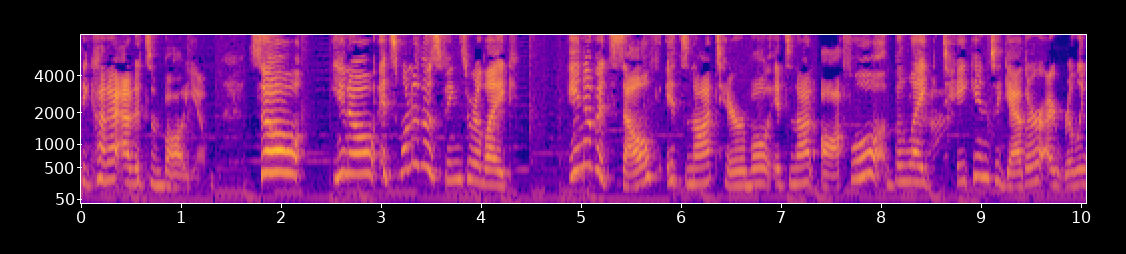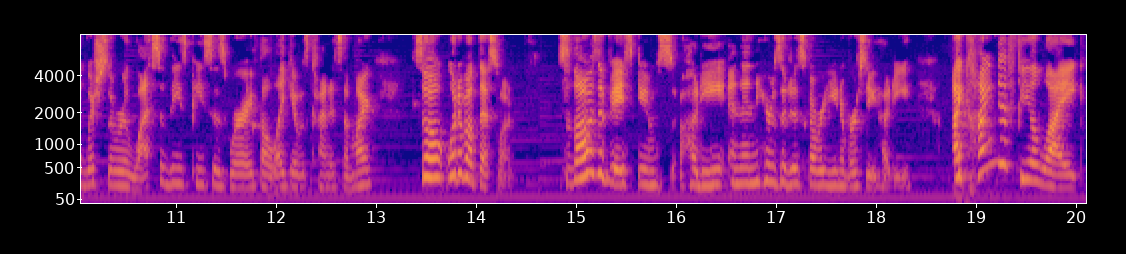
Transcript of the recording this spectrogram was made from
They kind of added some volume. So you know, it's one of those things where like in of itself, it's not terrible, it's not awful, but like taken together, I really wish there were less of these pieces where I felt like it was kind of similar. So what about this one? So that was a base games hoodie, and then here's a Discover University hoodie. I kind of feel like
